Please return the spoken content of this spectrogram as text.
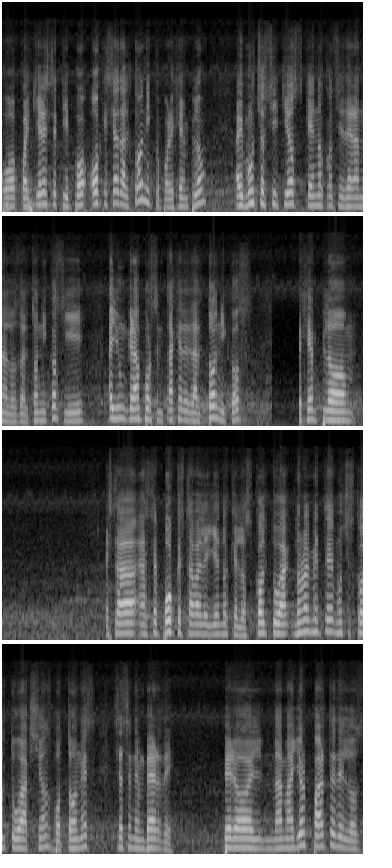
o cualquier este tipo, o que sea daltónico, por ejemplo. Hay muchos sitios que no consideran a los daltónicos y hay un gran porcentaje de daltónicos. Por ejemplo, está, hace poco estaba leyendo que los call to normalmente muchos call to actions, botones, se hacen en verde, pero la mayor parte de los,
